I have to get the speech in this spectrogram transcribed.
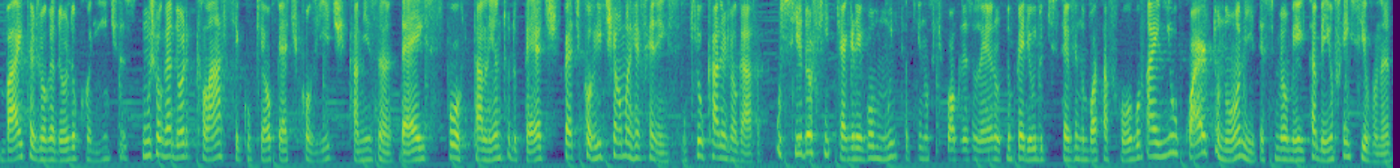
baita jogador do Corinthians, um jogador clássico que é o Petkovic, camisa 10, pô, talento do Pet. Petkovic é uma referência. O que o cara jogava? O Sidorf, que agregou muito aqui no futebol brasileiro no período que esteve no Botafogo. Aí o quarto nome, esse meu meio tá bem ofensivo, né?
